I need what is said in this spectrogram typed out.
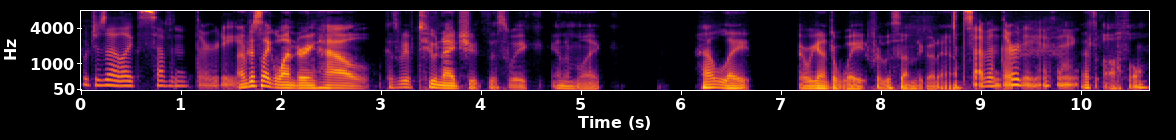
which is at like 7:30. I'm just like wondering how because we have two night shoots this week, and I'm like, how late are we gonna have to wait for the sun to go down? 7:30, I think. That's awful.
